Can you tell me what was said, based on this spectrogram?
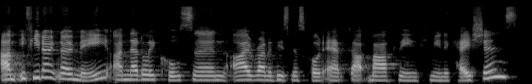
um, if you don't know me, I'm Natalie Coulson. I run a business called Amped Up Marketing and Communications.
